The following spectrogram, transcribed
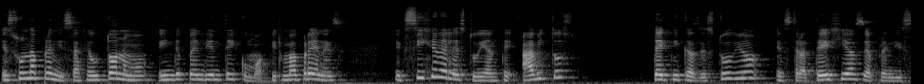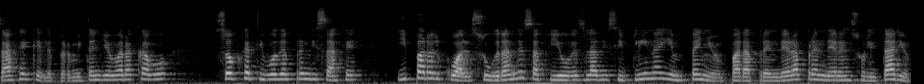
Es un aprendizaje autónomo e independiente y como afirma Brenes, exige del estudiante hábitos, técnicas de estudio, estrategias de aprendizaje que le permitan llevar a cabo su objetivo de aprendizaje y para el cual su gran desafío es la disciplina y empeño para aprender a aprender en solitario,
